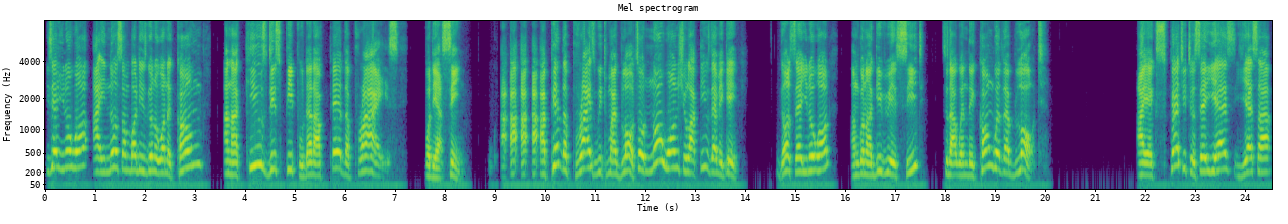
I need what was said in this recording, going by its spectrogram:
He said, you know what? I know somebody is going to want to come and accuse these people that have paid the price for their sin. I, I, I, I paid the price with my blood, so no one should accuse them again. God said, you know what? I'm going to give you a seed so that when they come with the blood, I expect you to say, yes, yes, sir,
